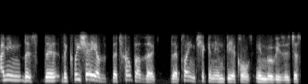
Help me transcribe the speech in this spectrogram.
I mean, this the the cliche of the trope of the the playing chicken in vehicles in movies is just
